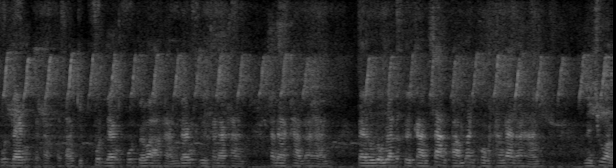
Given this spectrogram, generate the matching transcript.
ฟู้ดแบงค์นะครับภาษาอังกฤษฟู้ดแบงค์ฟู้ดแปลว่าอาหารแบงค์คือธนาคารธนาคารอาหาร แต่รวมๆแล้วก็คือการสร้างความมั่นคงทางด้านอาหารในช่วง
